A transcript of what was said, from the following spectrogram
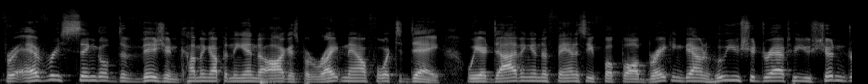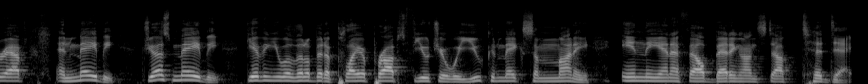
for every single division coming up in the end of August. But right now, for today, we are diving into fantasy football, breaking down who you should draft, who you shouldn't draft, and maybe, just maybe, giving you a little bit of player props future where you can make some money in the NFL betting on stuff today.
